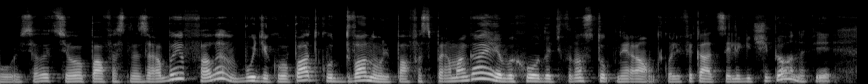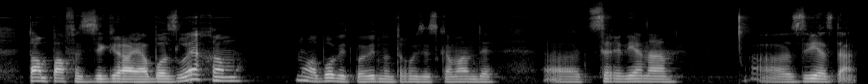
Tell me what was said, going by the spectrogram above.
Ось, але цього Пафос не зробив. Але в будь-якому випадку 2-0 Пафос перемагає, виходить в наступний раунд кваліфікації Ліги Чемпіонів. І там Пафос зіграє або з Лехом, ну або, відповідно, друзі, з команди е, Цервена Звезда.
